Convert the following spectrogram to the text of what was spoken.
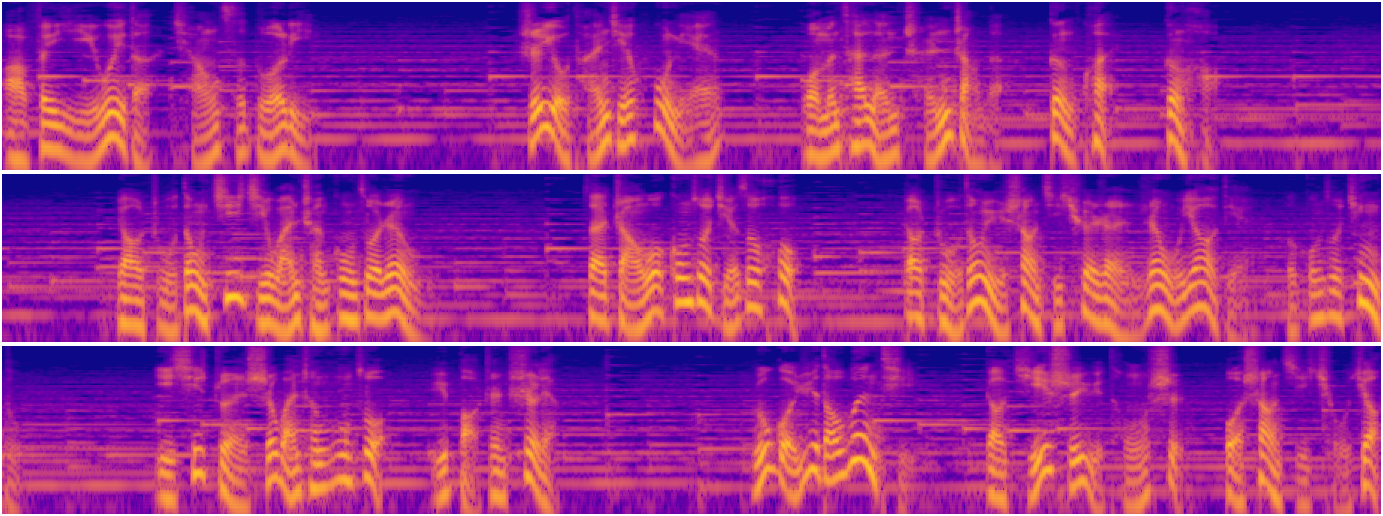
而非一味的强词夺理。只有团结互联，我们才能成长得更快更好。要主动积极完成工作任务，在掌握工作节奏后，要主动与上级确认任务要点和工作进度，以期准时完成工作与保证质量。如果遇到问题，要及时与同事。或上级求教，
